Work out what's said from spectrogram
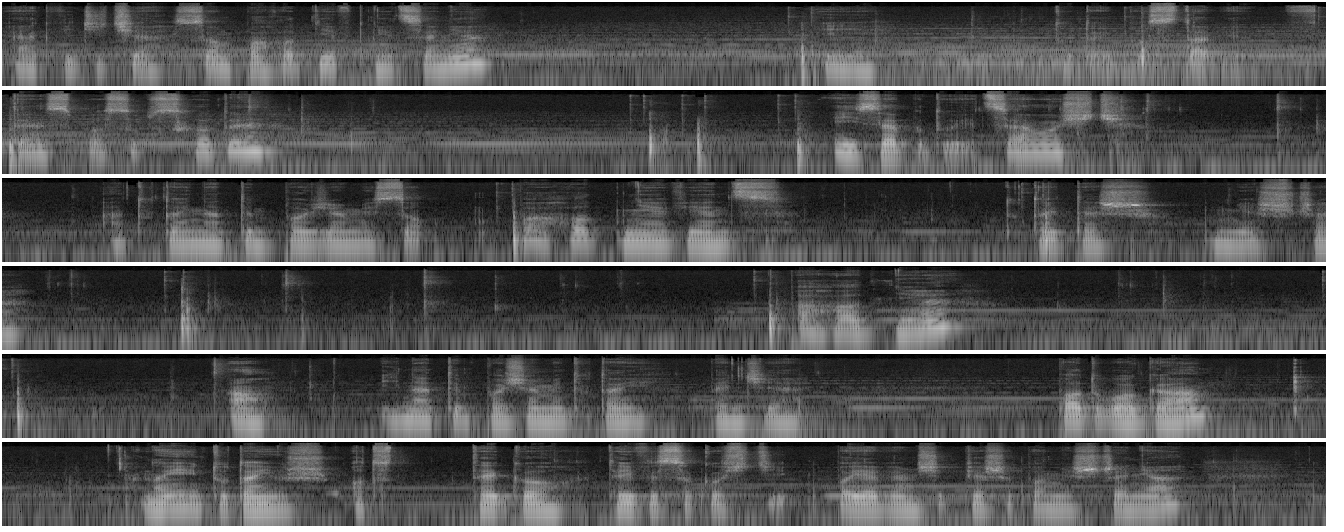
jak widzicie, są pochodnie w gniecenie. I tutaj postawię w ten sposób schody. I zabuduję całość. A tutaj na tym poziomie są pochodnie, więc tutaj też umieszczę pochodnie. O, i na tym poziomie tutaj będzie podłoga. No i tutaj już od tego, tej wysokości pojawią się pierwsze pomieszczenia.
